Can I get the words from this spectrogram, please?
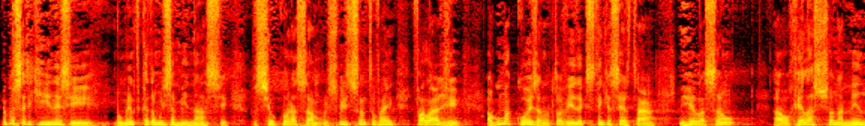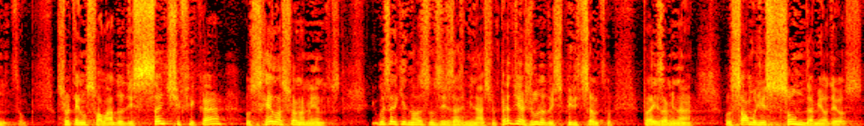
Eu gostaria que nesse momento cada um examinasse o seu coração. O Espírito Santo vai falar de alguma coisa na tua vida que você tem que acertar em relação ao relacionamento. O Senhor tem nos falado de santificar os relacionamentos. Eu gostaria que nós nos examinássemos. Pede ajuda do Espírito Santo para examinar. O Salmo diz: Sonda-me, ó Deus.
